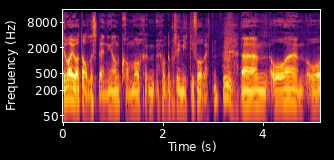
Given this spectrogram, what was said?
Det var jo at alle spenningene kommer holdt jeg på å si, midt i forretten. Mm. Uh, og, og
